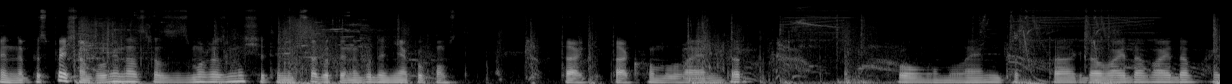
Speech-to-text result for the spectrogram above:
Небезпечно, бо він нас зможе знищити, не себе, то не буде ніякої помсти. Так, так, Хомлендер. Хомлендер. Так, давай, давай, давай,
